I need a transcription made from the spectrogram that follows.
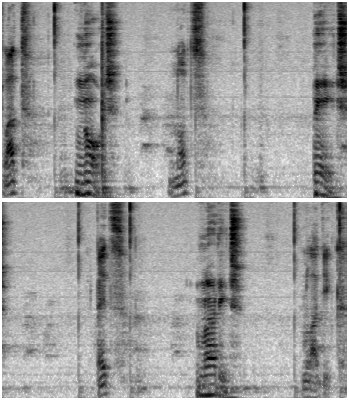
plat, Noč. Noc, Péč. pec, Mladič. mladík.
